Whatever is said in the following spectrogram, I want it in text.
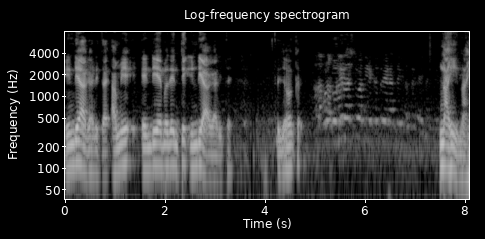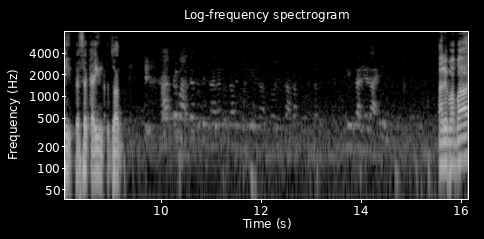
इंडिया आघाडीत आहे आम्ही एन डी एमध्ये ते इंडिया आघाडीत आहे जेव्हा नाही नाही तसं काही अरे बाबा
